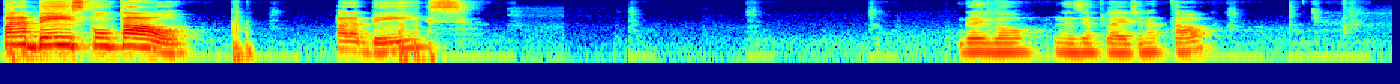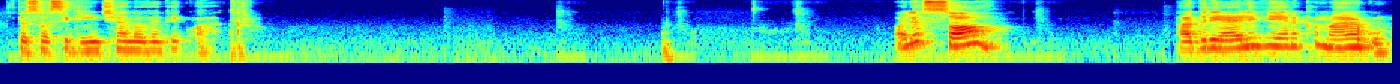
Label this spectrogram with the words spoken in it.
Parabéns, Pontal! Parabéns. Ganhou um exemplar de Natal. Pessoa seguinte é a 94. Olha só! Adriele Vieira Camargo.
